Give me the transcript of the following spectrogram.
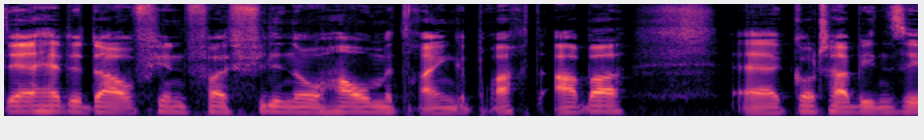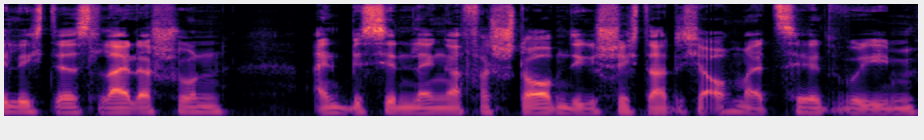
der hätte da auf jeden Fall viel Know-how mit reingebracht. Aber äh, Gott habe ihn selig, der ist leider schon ein bisschen länger verstorben. Die Geschichte hatte ich ja auch mal erzählt, wo ihm,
